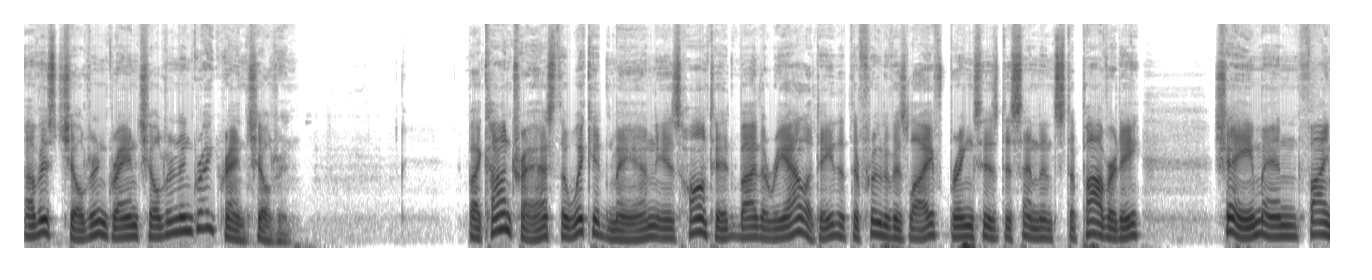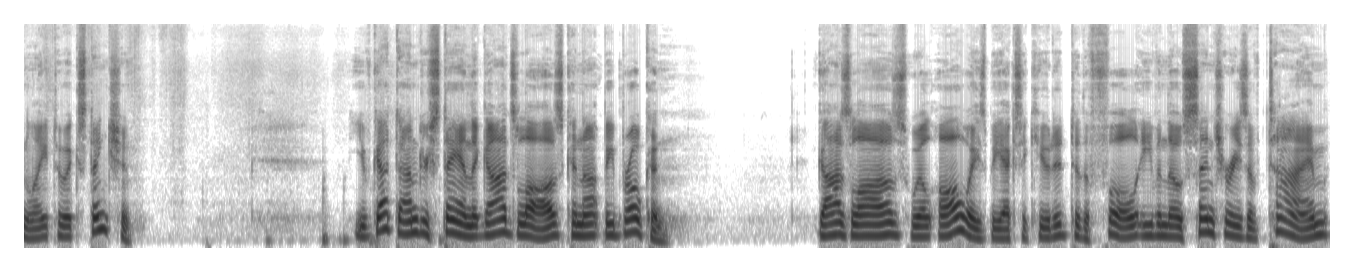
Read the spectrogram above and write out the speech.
of his children, grandchildren, and great grandchildren. By contrast, the wicked man is haunted by the reality that the fruit of his life brings his descendants to poverty, shame, and finally to extinction. You've got to understand that God's laws cannot be broken. God's laws will always be executed to the full, even though centuries of time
